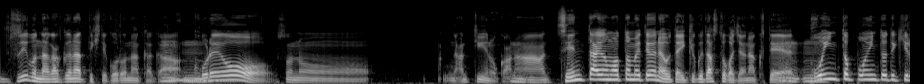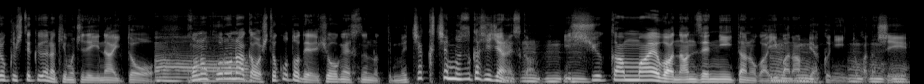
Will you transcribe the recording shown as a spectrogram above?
ずいぶん長くなってきてコロナ禍が、うんうん。これをそのなんていうのかな、全体をまとめたような歌一曲出すとかじゃなくて、うんうん。ポイントポイントで記録していくような気持ちでいないとこのコロナ禍を一言で表現するのってめちゃくちゃ難しいじゃないですか、うんうんうん。うん1週間前は何千人いたのが今何百人とかだし、い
